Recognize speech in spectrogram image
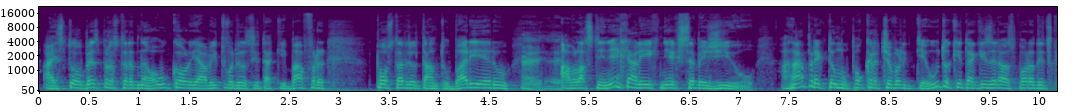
aj z toho bezprostredného úkolia vytvoril si taký buffer, postavil tam tú bariéru hej, hej. a vlastne nechali ich, nech sebe žijú. A napriek tomu pokračovali tie útoky, tak Izrael sporadicky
